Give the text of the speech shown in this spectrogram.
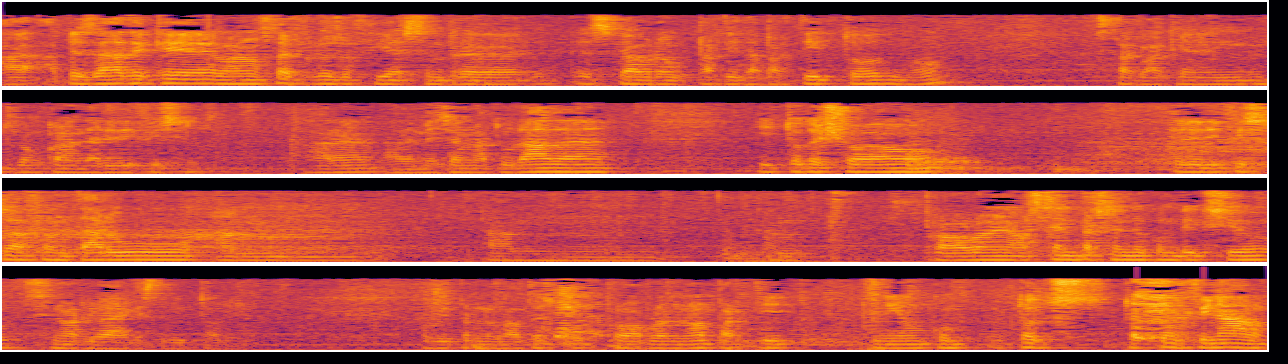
a, a pesar de que la nostra filosofia sempre és veure partit a partit tot no? està clar que ens ve un calendari difícil. Ara a més hi ha una aturada i tot això era difícil afrontar-ho amb, amb probablement el 100% de convicció si no arribava a aquesta victòria. Avui per nosaltres probablement el partit tenia un, tots, tots un final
